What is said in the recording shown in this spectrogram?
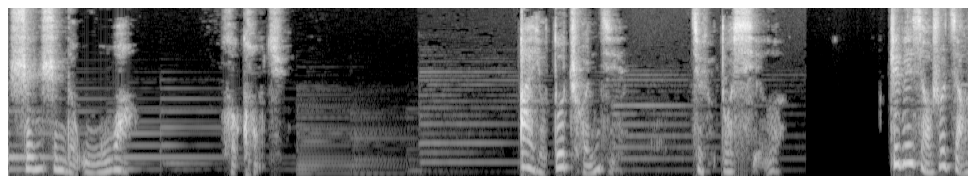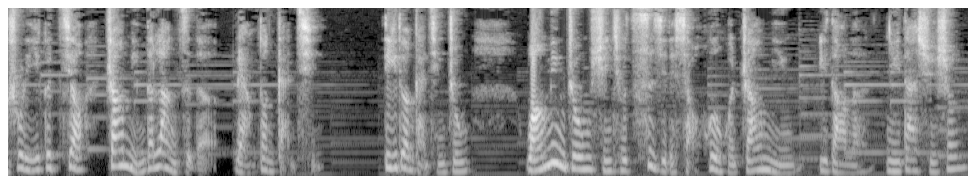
深深的无望和恐惧。爱有多纯洁，就有多邪恶。这篇小说讲述了一个叫张明的浪子的两段感情。第一段感情中，亡命中寻求刺激的小混混张明遇到了女大学生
